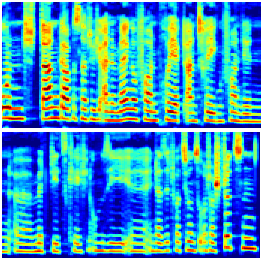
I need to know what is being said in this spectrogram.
Und dann gab es natürlich eine Menge von Projektanträgen von den äh, Mitgliedskirchen, um sie äh, in der Situation zu unterstützen,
